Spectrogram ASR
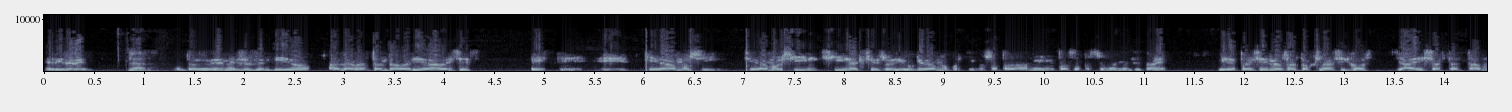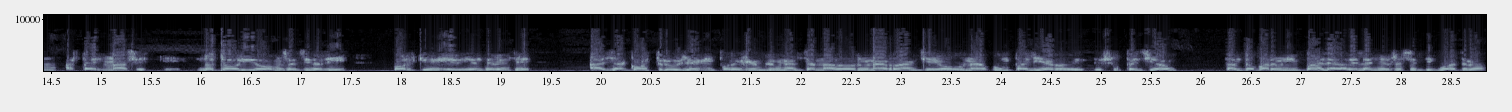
es diferente. Claro. Entonces, en ese sentido, al haber tanta variedad, a veces este, eh, quedamos sin quedamos sin, sin acceso. Digo quedamos porque nos ha pasado, a mí me pasa personalmente también. Y después en los autos clásicos ya es hasta tan, hasta es más este, notorio, vamos a decir así, porque evidentemente allá construyen, por ejemplo, un alternador, un arranque o una, un palier de, de suspensión, tanto para un Impala del año 64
